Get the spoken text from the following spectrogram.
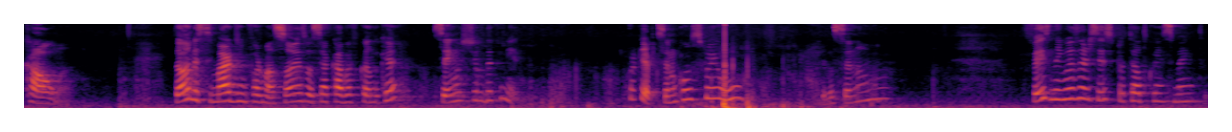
Calma. Então, nesse mar de informações, você acaba ficando o quê? Sem um estilo definido. Por quê? Porque você não construiu um. Porque você não fez nenhum exercício para ter autoconhecimento.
